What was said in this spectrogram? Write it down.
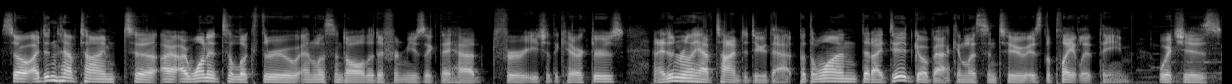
So I didn't have time to. I, I wanted to look through and listen to all the different music they had for each of the characters, and I didn't really have time to do that. But the one that I did go back and listen to is the platelet theme, which is,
